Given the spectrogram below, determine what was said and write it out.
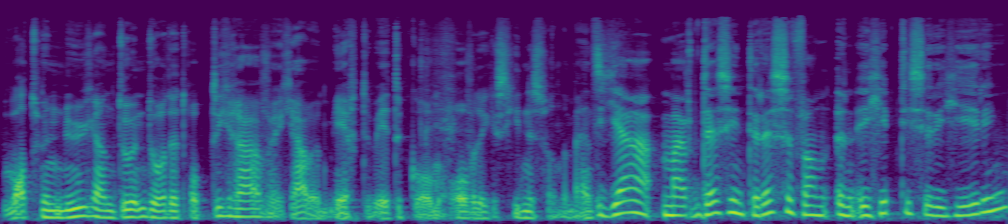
wat we nu gaan doen door dit op te graven, gaan we meer te weten komen over de geschiedenis van de mensen. Ja, maar desinteresse van een Egyptische regering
